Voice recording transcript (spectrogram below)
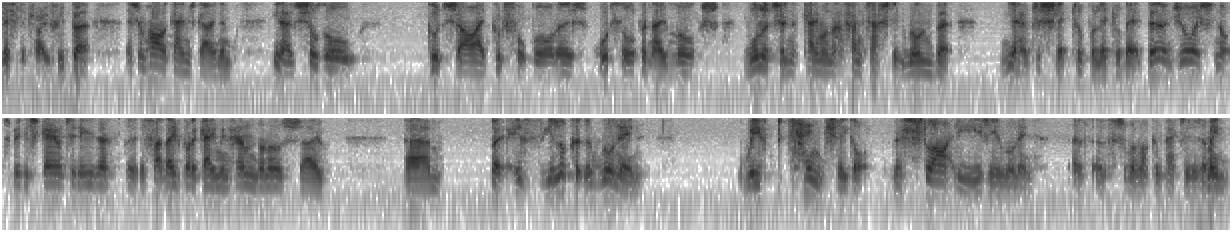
lift the trophy. But there's some hard games going, and you know, Southwell, good side, good footballers. Woodthorpe are no mugs. Wollaton came on that fantastic run, but you know, just slipped up a little bit. Burton Joyce, not to be discounted either. In fact, they've got a game in hand on us, so. Um, but if you look at the running, we've potentially got the slightly easier running of, of some of our competitors. I mean,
